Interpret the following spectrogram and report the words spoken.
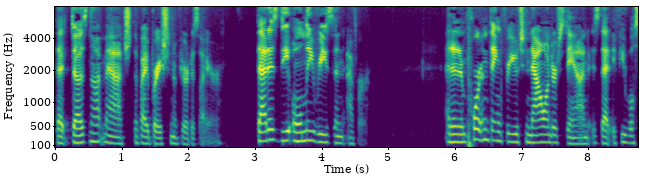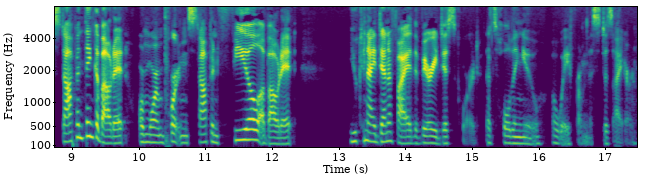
that does not match the vibration of your desire. That is the only reason ever. And an important thing for you to now understand is that if you will stop and think about it, or more important, stop and feel about it, you can identify the very discord that's holding you away from this desire.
